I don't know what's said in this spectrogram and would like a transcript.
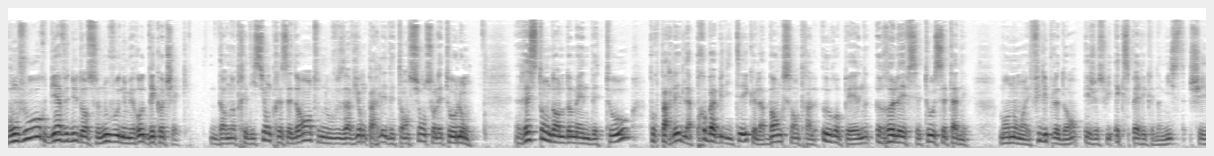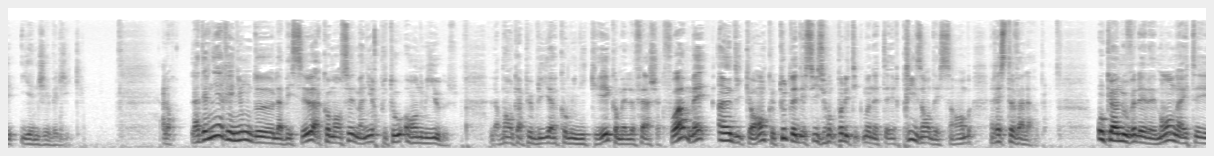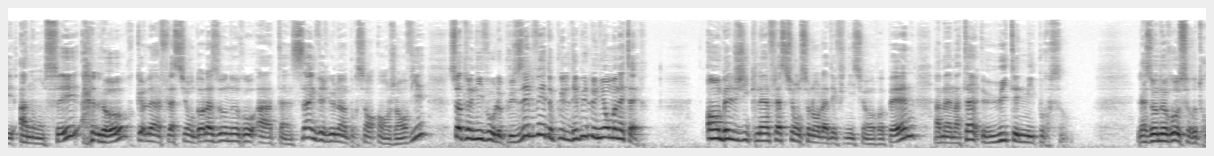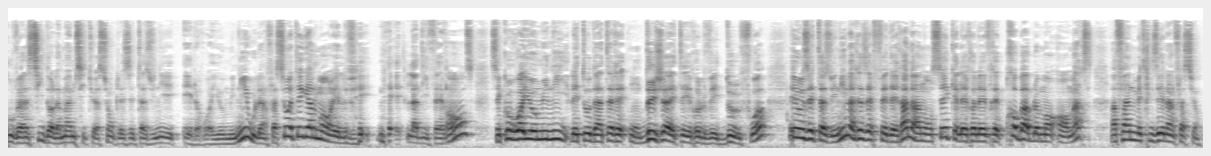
Bonjour, bienvenue dans ce nouveau numéro d'EcoCheck. Dans notre édition précédente, nous vous avions parlé des tensions sur les taux longs. Restons dans le domaine des taux pour parler de la probabilité que la Banque Centrale Européenne relève ses taux cette année. Mon nom est Philippe Ledan et je suis expert économiste chez ING Belgique. Alors, la dernière réunion de la BCE a commencé de manière plutôt ennuyeuse. La banque a publié un communiqué, comme elle le fait à chaque fois, mais indiquant que toutes les décisions politiques monétaires prises en décembre restent valables. Aucun nouvel élément n'a été annoncé alors que l'inflation dans la zone euro a atteint 5,1% en janvier, soit le niveau le plus élevé depuis le début de l'union monétaire. En Belgique, l'inflation, selon la définition européenne, a même atteint 8,5%. La zone euro se retrouve ainsi dans la même situation que les États-Unis et le Royaume-Uni, où l'inflation est également élevée. Mais la différence, c'est qu'au Royaume-Uni, les taux d'intérêt ont déjà été relevés deux fois, et aux États-Unis, la Réserve fédérale a annoncé qu'elle les relèverait probablement en mars afin de maîtriser l'inflation.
